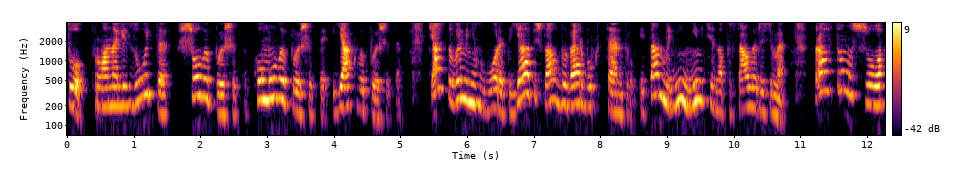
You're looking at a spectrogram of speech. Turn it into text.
то проаналізуйте, що ви пишете, кому ви пишете, як ви пишете. Часто ви мені говорите, я пішла в Бевербук центру, і там мені німці написали резюме. Справа в тому, що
